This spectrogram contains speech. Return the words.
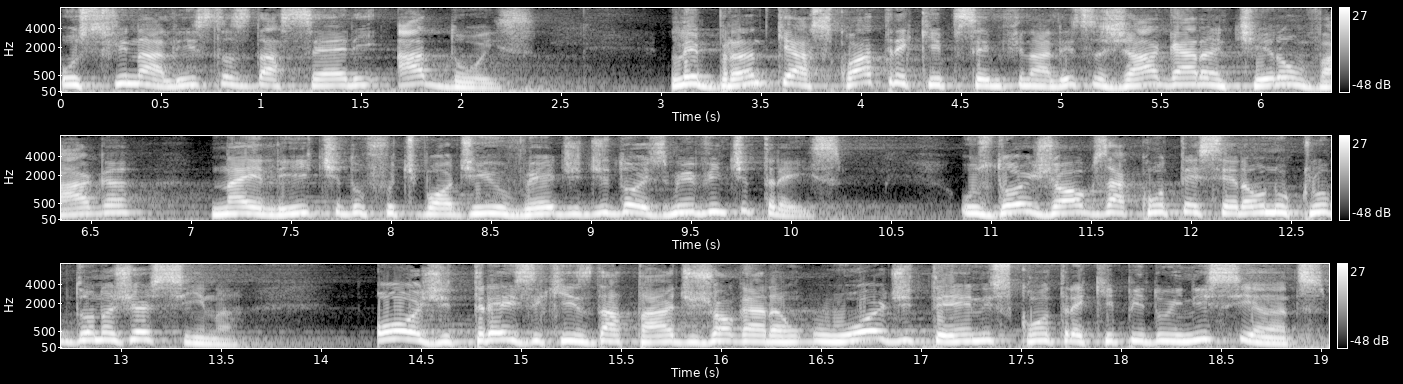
os finalistas da Série A2. Lembrando que as quatro equipes semifinalistas já garantiram vaga na elite do futebol de Rio Verde de 2023. Os dois jogos acontecerão no Clube Dona Gersina. Hoje, 3 e 15 da tarde, jogarão o World Tênis contra a equipe do Iniciantes.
